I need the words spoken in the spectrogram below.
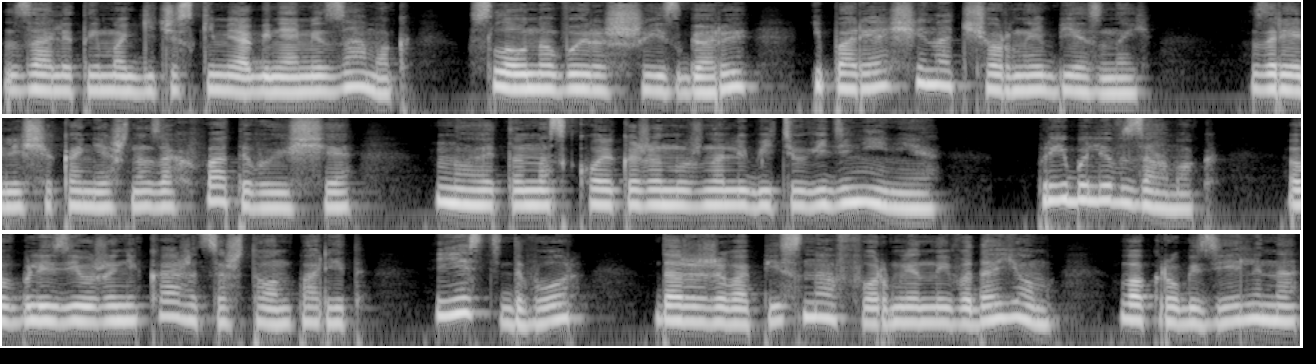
Залитый магическими огнями замок, словно выросший из горы и парящий над черной бездной. Зрелище, конечно, захватывающее, но это насколько же нужно любить уединение. Прибыли в замок. Вблизи уже не кажется, что он парит. Есть двор, даже живописно оформленный водоем, вокруг зелено,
